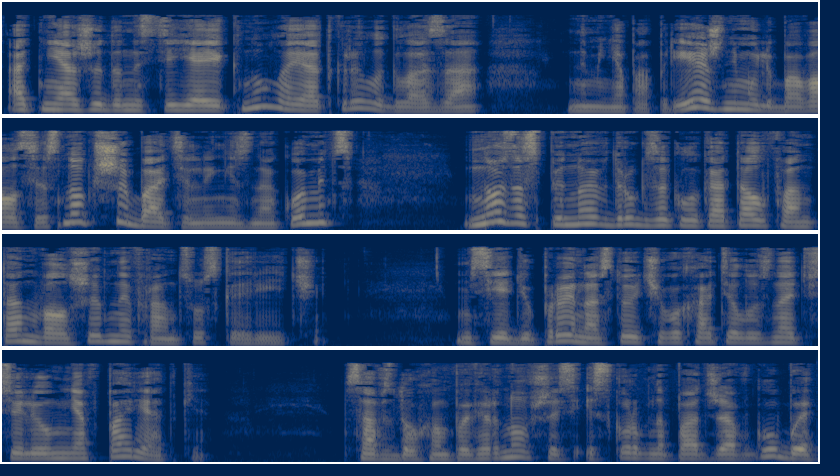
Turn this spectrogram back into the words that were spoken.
От неожиданности я икнула и открыла глаза. На меня по-прежнему любовался с ног сшибательный незнакомец, но за спиной вдруг заклокотал фонтан волшебной французской речи. Мсье Дюпре настойчиво хотел узнать, все ли у меня в порядке. Со вздохом повернувшись и скорбно поджав губы,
